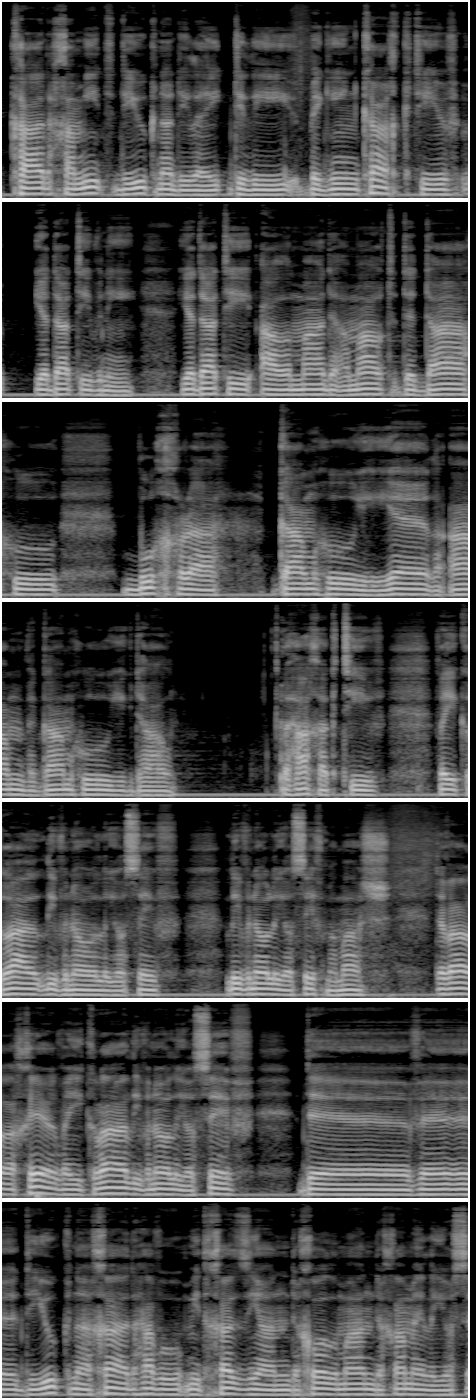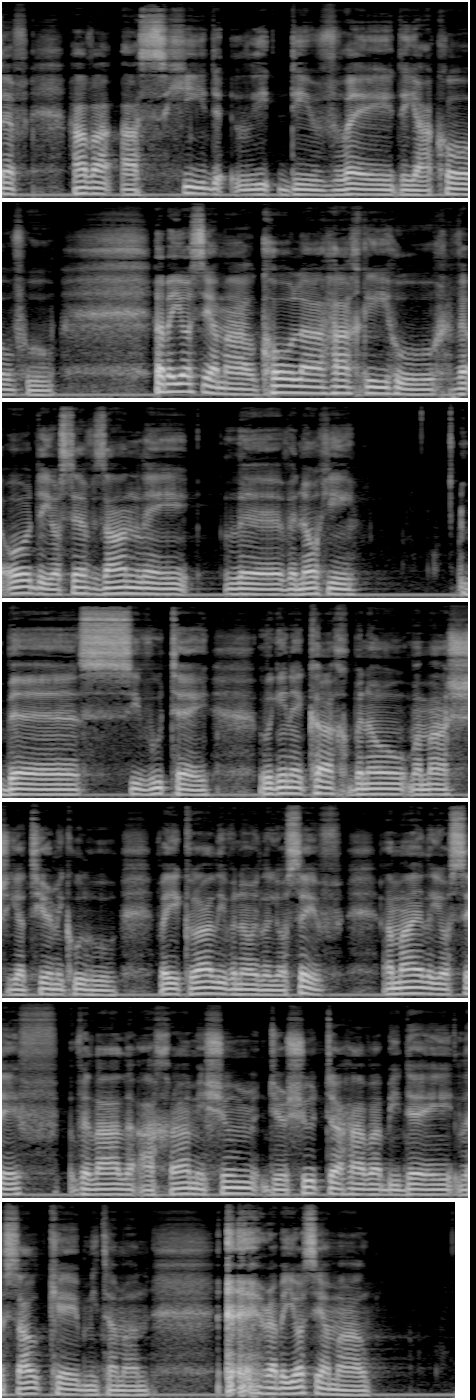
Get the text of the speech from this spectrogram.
כד חמית דיוקנה דילי, בגין כך כתיב ידעתי בני. ידעתי על מה דאמרת דדה הוא בוכרה, גם הוא יהיה לעם וגם הוא יגדל. והכה כתיב, ויקרא לבנו ליוסף, לבנו ליוסף ממש. דבר אחר, ויקרא לבנו ליוסף, ודיוק נחד הבו מתחזיין דכל מן דחמי ליוסף, הווה אסהיד דברי דיעקב הוא. רבי יוסי אמר, כל ההכי הוא, ועוד דיוסף זן לבנוהי בסיבותי, ובגיני כך בנו ממש יתיר מכולהו, ויקרא לבנו ליוסף, עמי ליוסף ולה לאחרא משום דרשות הווה בידי לסלקי מתאמן. רבי יוסי אמר,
